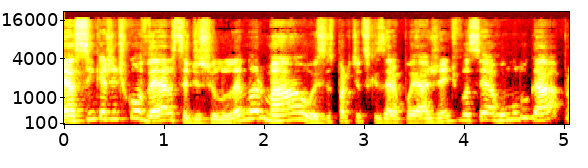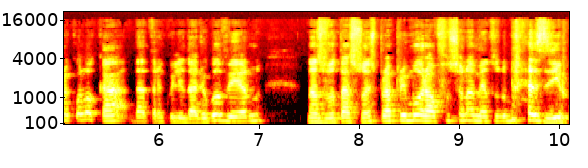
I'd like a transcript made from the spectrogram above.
É assim que a gente conversa, disse o Lula. É normal. Esses partidos quiserem apoiar a gente, você arruma um lugar para colocar, dar tranquilidade ao governo nas votações para aprimorar o funcionamento do Brasil.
